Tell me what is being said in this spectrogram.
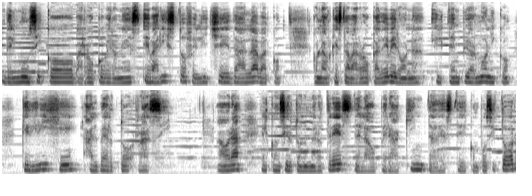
del músico barroco veronés Evaristo Felice da Lábaco con la Orquesta Barroca de Verona el Tempio Armónico que dirige Alberto Rassi. Ahora el concierto número 3 de la ópera quinta de este compositor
